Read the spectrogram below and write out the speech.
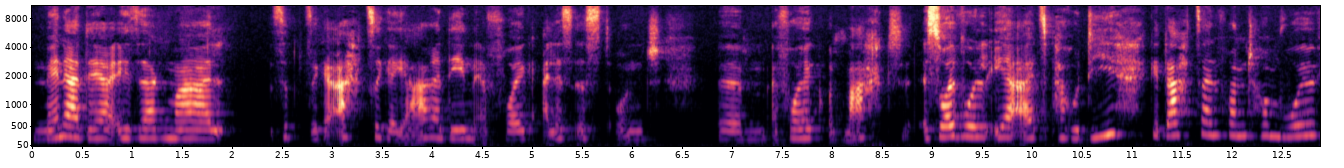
Männer der, ich sag mal, 70er, 80er Jahre, denen Erfolg alles ist und ähm, Erfolg und Macht. Es soll wohl eher als Parodie gedacht sein von Tom Wolf,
